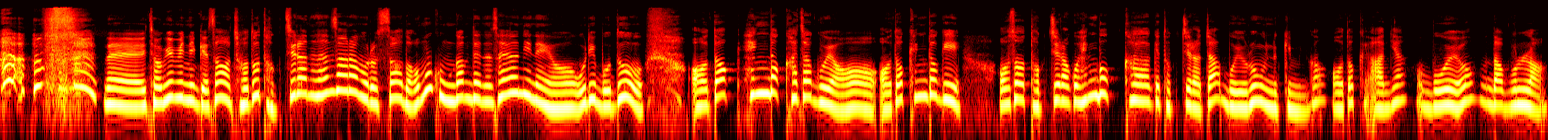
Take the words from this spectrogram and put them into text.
네, 정유미님께서 저도 덕질하는 한 사람으로서 너무 공감되는 사연이네요. 우리 모두 어덕 행덕 하자고요. 어덕 행덕이 어서 덕질하고 행복하게 덕질하자? 뭐 이런 느낌인가? 어덕, 아니야? 어, 뭐예요? 나 몰라.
